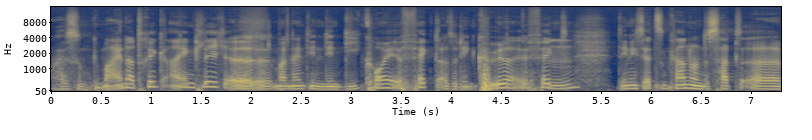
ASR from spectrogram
das ist ein gemeiner Trick eigentlich. Äh, man nennt ihn den Decoy-Effekt, also den Köder-Effekt, mhm. den ich setzen kann. Und das hat äh,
